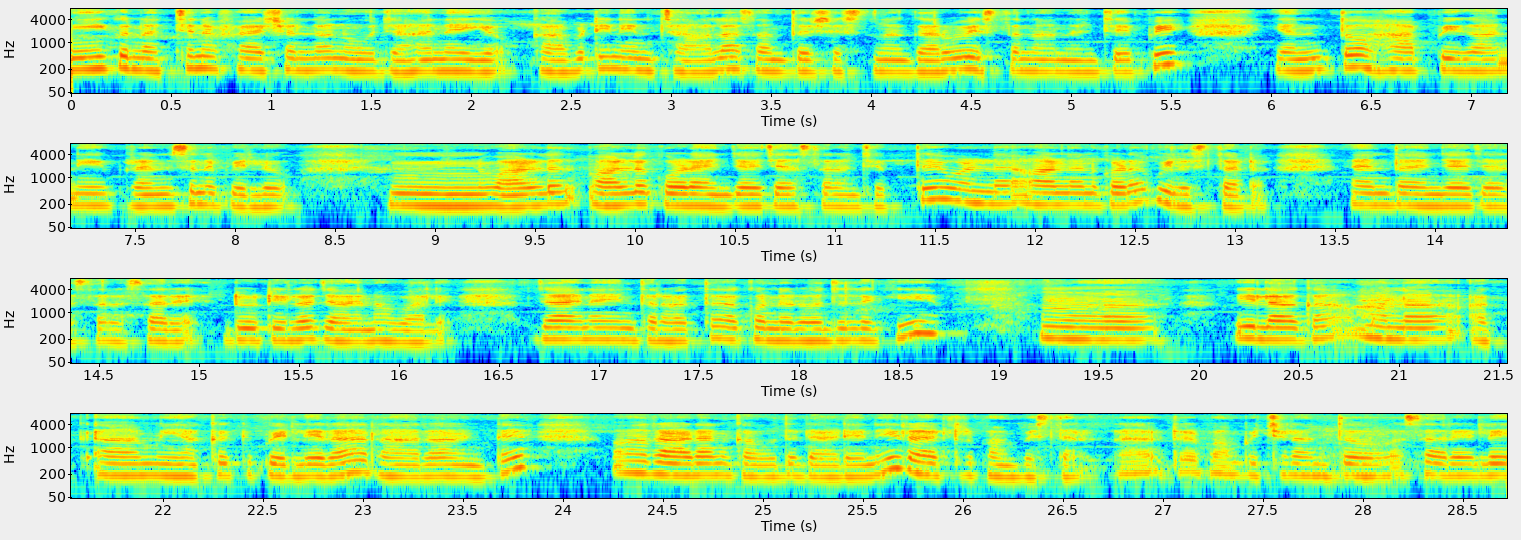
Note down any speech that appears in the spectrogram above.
నీకు నచ్చిన ఫ్యాషన్లో నువ్వు జాయిన్ అయ్యావు. కాబట్టి నేను చాలా సంతోషిస్తున్నా గర్విస్తున్నానని చెప్పి ఎంతో హ్యాపీగా నీ ఫ్రెండ్స్ని పిలు వాళ్ళ వాళ్ళు కూడా ఎంజాయ్ చేస్తారని చెప్తే వాళ్ళ వాళ్ళని కూడా పిలుస్తాడు. ఎంతో ఎంజాయ్ చేస్తారు? సరే డ్యూటీలో జాయిన్ అవ్వాలి. జాయిన్ అయిన తర్వాత కొన్ని రోజులకి ఇలాగా మన అక్క మీ అక్కకి పెళ్ళిరా రారా అంటే రావడానికి అవ్వదు డాడీ అని లెటర్ పంపిస్తారు. లెటర్ పంపించడంతో సరేలే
